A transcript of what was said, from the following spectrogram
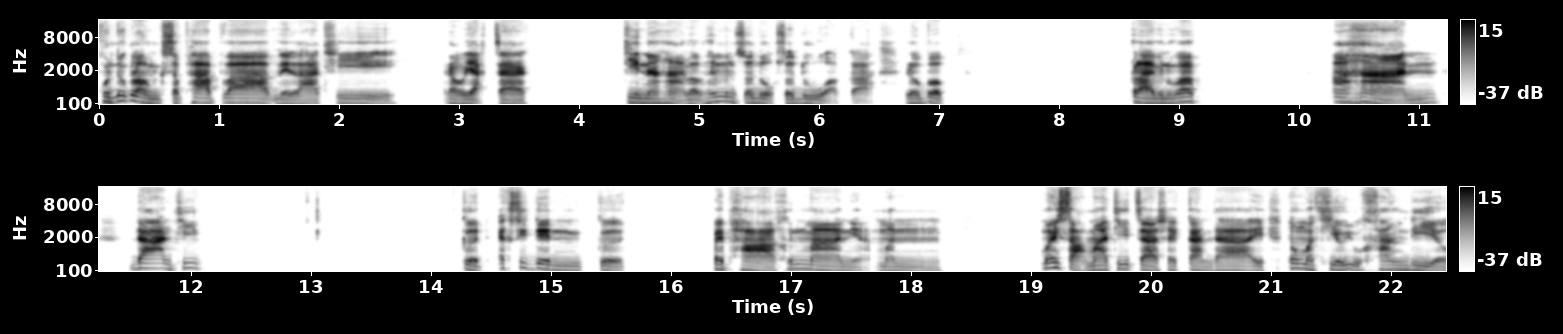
คุณต้องลองนึกสภาพว่าเวลาที่เราอยากจะกินอาหารแบบให้มันสะดวกสะดวกอะแล้วแบบกลายเป็นว่าอาหารด้านที่เกิดอุบิเหตุเกิดไปผ่าขึ้นมาเนี่ยมันไม่สามารถที่จะใช้การได้ ต้องมาเคี้ยวอยู่ข้างเดียว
